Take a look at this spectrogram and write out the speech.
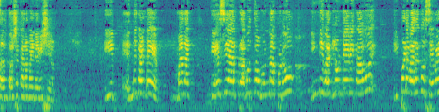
సంతోషకరమైన విషయం. ఈ ఎందుకంటే మన కేసీఆర్ ప్రభుత్వం ఉన్నప్పుడు ఇన్ని వడ్లు ఉండేవి కావు ఇప్పటి వరకు సెవెంటీ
